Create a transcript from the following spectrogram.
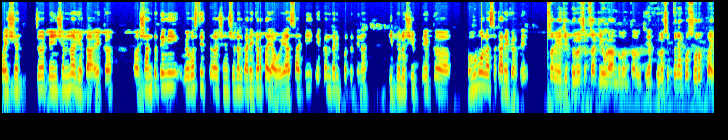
पैशाचं टेन्शन न घेता एक शांततेने व्यवस्थित संशोधन कार्य करता यावं. यासाठी एकंदरीत पद्धतीनं ही फेलोशिप एक बहुमोल असं कार्य करते. सर हे जे फेलोशिपसाठी एवढं आंदोलन चालू होतं या फेलोशिपचं नेमकं स्वरूप काय?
